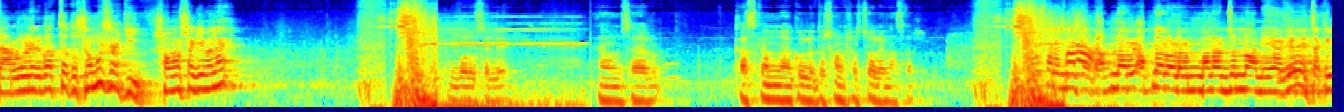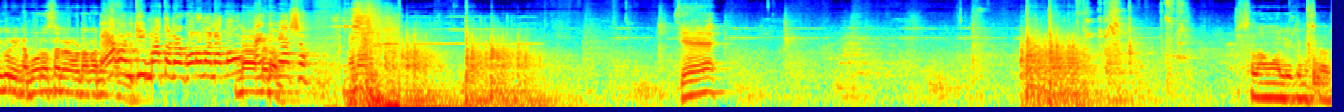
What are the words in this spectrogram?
দারোয়ানের বাচ্চা তো সমস্যা কি? সমস্যা কি মানে? বড় ছেলে। এখন স্যার কাজ কাম না করলে তো সংসার চলে না স্যার। আপনার আপনার অর্ডার মানার জন্য আমি এখানে চাকরি করি না বড় স্যারের অর্ডার আমি এখন কি মাথাটা গরম না কো? না তুমি আসো। কে? আসসালামু আলাইকুম স্যার।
